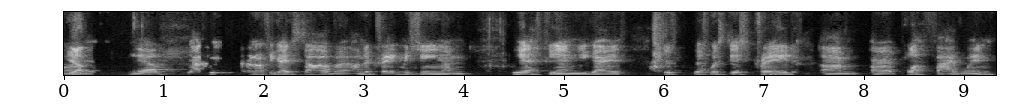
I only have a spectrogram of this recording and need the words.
Yeah. Yeah. I don't know if you guys saw, but on the trade machine on ESPN, you guys just this was this trade um a plus five win.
